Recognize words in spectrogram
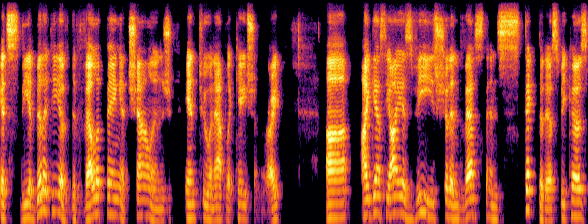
it's the ability of developing a challenge into an application, right? Uh, I guess the ISVs should invest and stick to this because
